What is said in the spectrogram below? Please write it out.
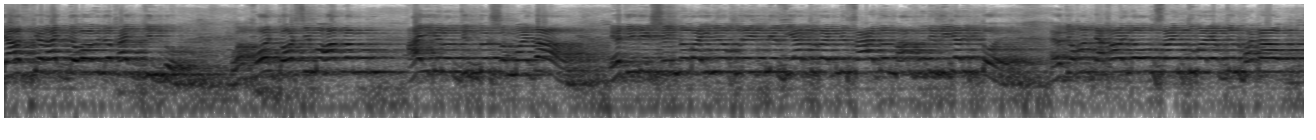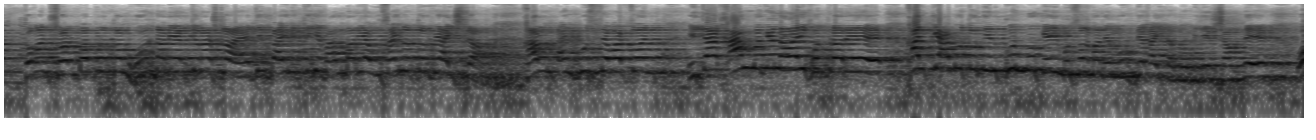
যে আজকে রাত দেওয়া হইল খাই যুদ্ধ। ওই দশই মহরম আই গেল যুদ্ধর ময়দান। এদিন সৈন্যবাহিনী দেখা একজন তখন সর্বপ্রথম নামে একজন থেকে আইসলা কারণ তাই বুঝতে ইটা খান রে। দিন কোন সামনে। ও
